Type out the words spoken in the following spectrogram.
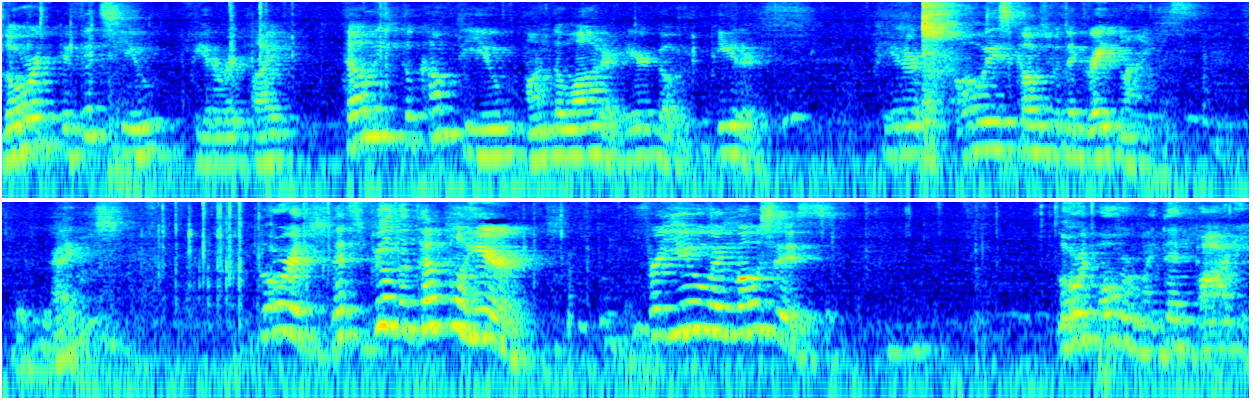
Lord, if it's you, Peter replied, tell me to come to you on the water. Here goes, Peter. Peter always comes with the great lines. Right? Lord, let's build a temple here for you and Moses. Lord, over my dead body.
